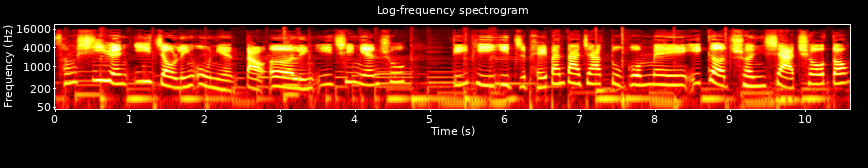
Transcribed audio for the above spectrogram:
从西元一九零五年到二零一七年初，迪皮一直陪伴大家度过每一个春夏秋冬。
